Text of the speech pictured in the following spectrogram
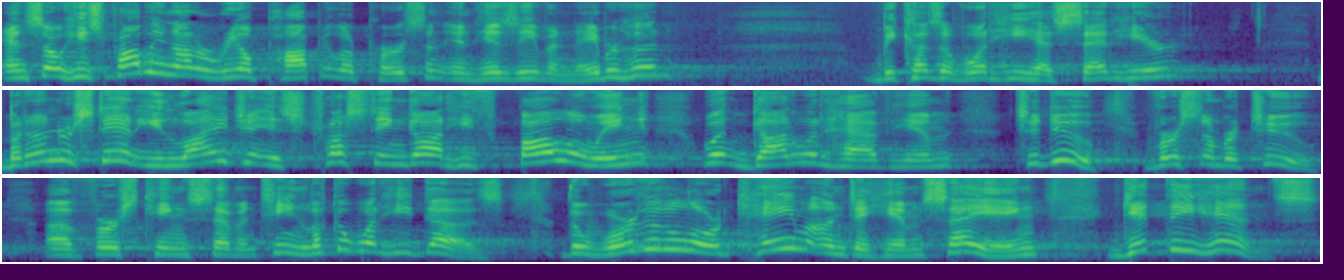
And so he's probably not a real popular person in his even neighborhood because of what he has said here. But understand, Elijah is trusting God. He's following what God would have him to do. Verse number two of 1 Kings 17, look at what he does. The word of the Lord came unto him, saying, Get thee hence,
